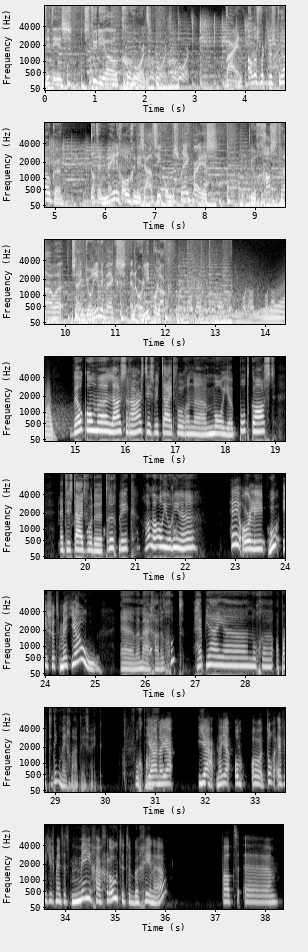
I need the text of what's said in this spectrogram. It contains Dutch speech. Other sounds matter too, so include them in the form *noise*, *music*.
Dit is Studio Gehoord. Waarin alles wordt besproken dat in menige organisatie onbespreekbaar is. Uw gastvrouwen zijn Jorine Beks en Orlie Polak. Welkom uh, luisteraars. Het is weer tijd voor een uh, mooie podcast. Het is tijd voor de terugblik. Hallo Jorine. Hey Orly, hoe is het met jou? Uh, met mij gaat het goed. Heb jij uh, nog uh, aparte dingen meegemaakt deze week? Vroeg maar. Ja, nou ja, ja, nou ja, om oh, toch eventjes met het mega grote te beginnen. Wat,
